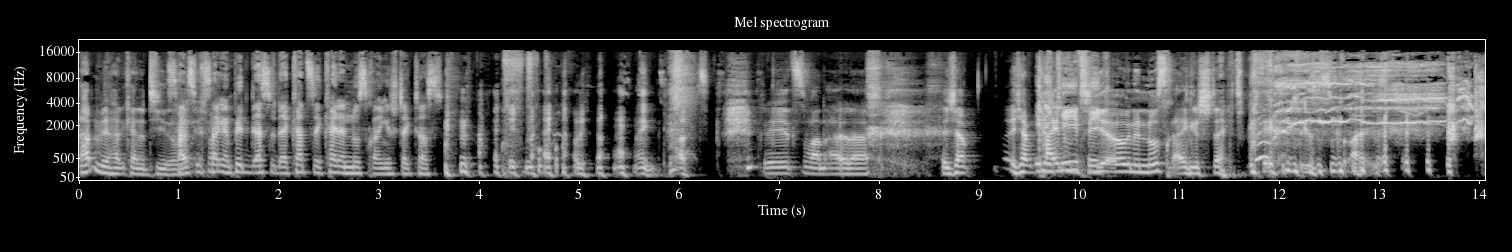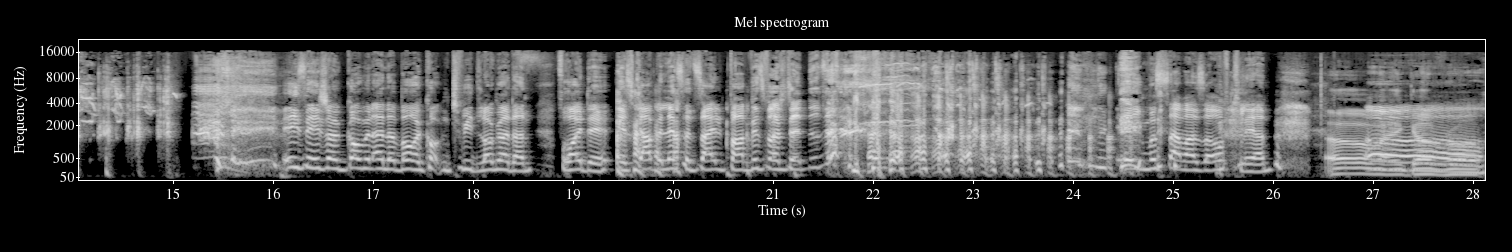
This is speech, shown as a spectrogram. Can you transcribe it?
hatten wir halt keine Tiere. Sag, weißt du, sag mir bitte, dass du der Katze keine Nuss reingesteckt hast. nein, nein, hab ich, oh mein Gott. Rätsmann, Alter. Ich hab, Ich habe In keinem. Tier irgendeine Nuss reingesteckt. Ich sehe schon, komm, in einer Woche kommt ein Tweet longer dann. Freunde, es gab in letzter Zeit ein paar Missverständnisse. ich muss da was aufklären. Oh mein oh, Gott, Bro.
